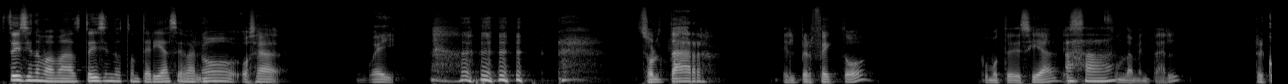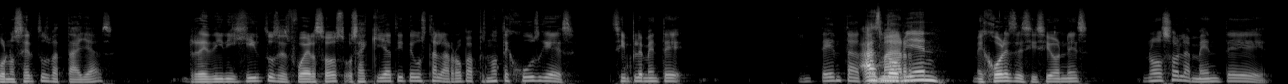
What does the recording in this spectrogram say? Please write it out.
estoy diciendo mamá, estoy diciendo tonterías, se vale. No, o sea, güey, soltar el perfecto, como te decía, es Ajá. fundamental. Reconocer tus batallas, redirigir tus esfuerzos. O sea, aquí a ti te gusta la ropa, pues no te juzgues. Simplemente intenta Hazlo tomar bien. mejores decisiones, no solamente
